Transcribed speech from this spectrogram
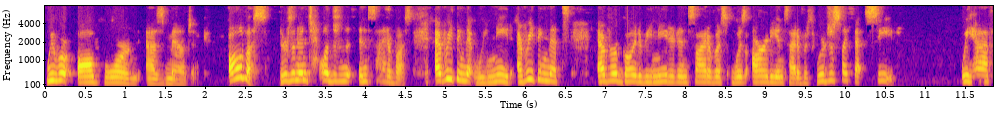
we were all born as magic. All of us. There's an intelligence inside of us. Everything that we need everything that's ever going to be needed inside of us was already inside of us. We're just like that seed. We have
